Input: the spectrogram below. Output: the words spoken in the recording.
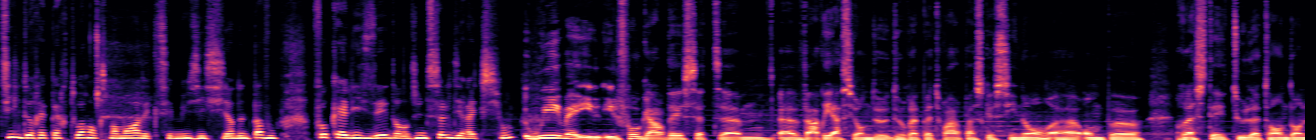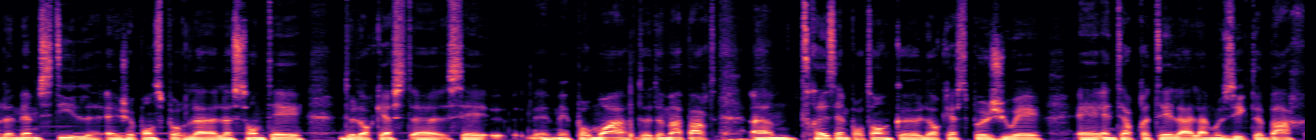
style de répertoire en ce moment avec ces musiciens, de ne pas vous focaliser dans une seule direction? Oui, mais il, il faut garder cette euh, euh, variation de, de, répertoire parce que sinon, euh, on peut rester tout le temps dans le même style. Et je pense pour la, la santé de l'orchestre, euh, c'est, mais pour moi, de, de ma part, euh, très important que l'orchestre peut jouer et interpréter la, la musique de Bach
